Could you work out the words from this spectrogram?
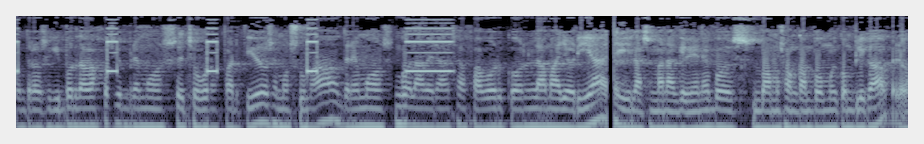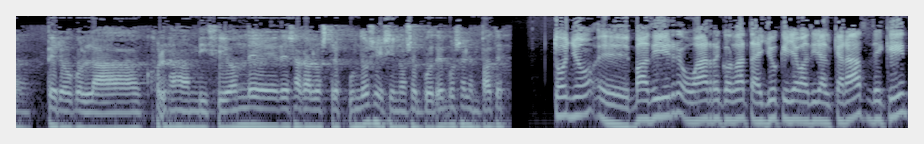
contra los equipos de abajo siempre hemos hecho buenos partidos, hemos sumado, tenemos golaveras a favor con la mayoría y la semana que viene pues vamos a un campo muy complicado, pero, pero con la, con la ambición de, sacar los tres puntos y si no se puede, pues el empate. Toño eh, va dir o ha recordat allò que ja va dir Alcaraz de que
